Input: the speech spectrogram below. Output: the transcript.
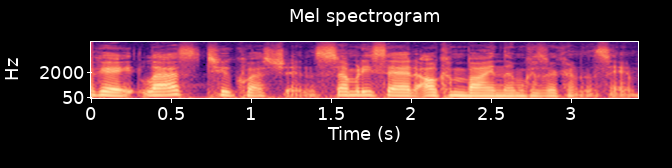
Okay, last two questions. Somebody said I'll combine them because they're kind of the same.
